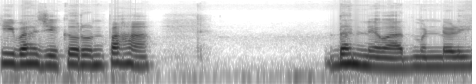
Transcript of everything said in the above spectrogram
ही भाजी करून पहा. धन्यवाद मंडळी.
